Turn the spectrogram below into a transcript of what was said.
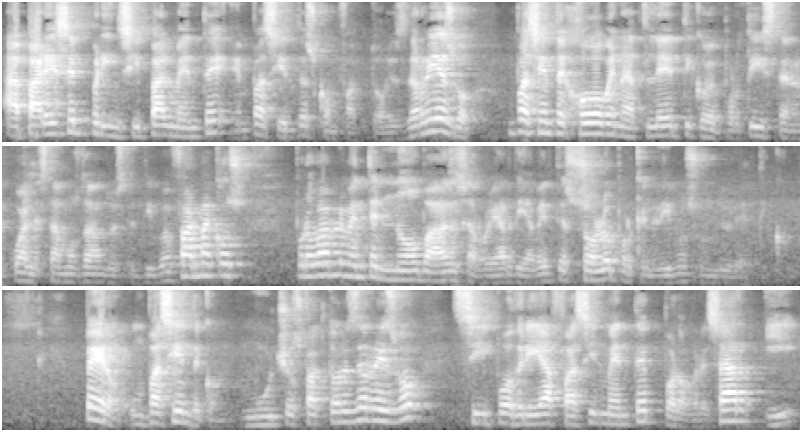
aparece principalmente en pacientes con factores de riesgo. Un paciente joven, atlético, deportista en el cual estamos dando este tipo de fármacos probablemente no va a desarrollar diabetes solo porque le dimos un diurético. Pero un paciente con muchos factores de riesgo sí podría fácilmente progresar y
